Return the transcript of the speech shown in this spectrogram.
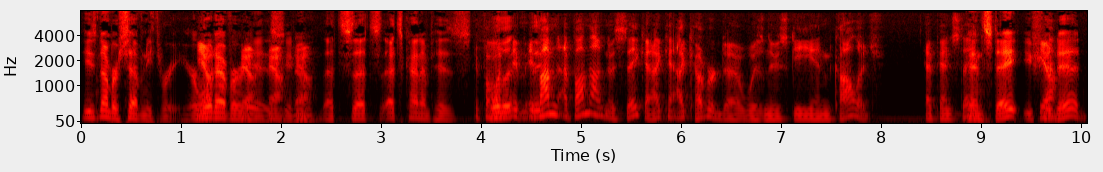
he's number 73 or Yeah, whatever yeah, it is, yeah, you know. yeah. That's that's that's kind of his If, I'm, Well, if, the- if the- I'm if I'm not mistaken, I can, I covered uh, Wisniewski in college at Penn State. Penn State. You sure Yeah. did.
